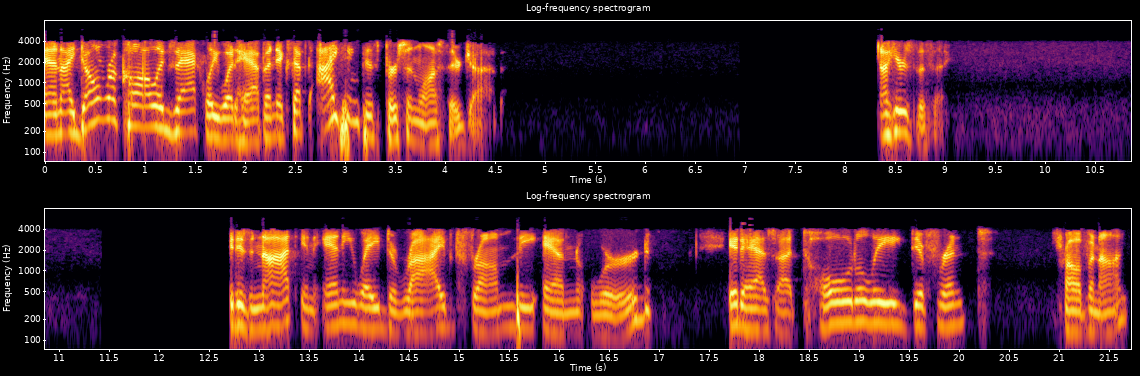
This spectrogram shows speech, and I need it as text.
And I don't recall exactly what happened, except I think this person lost their job. Now, here's the thing It is not in any way derived from the N word. It has a totally different provenance.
